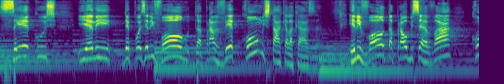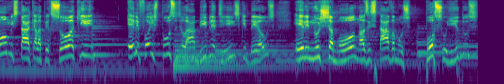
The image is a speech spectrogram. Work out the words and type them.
secos, e ele depois ele volta para ver como está aquela casa. Ele volta para observar como está aquela pessoa que ele foi expulso de lá. A Bíblia diz que Deus ele nos chamou, nós estávamos possuídos,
